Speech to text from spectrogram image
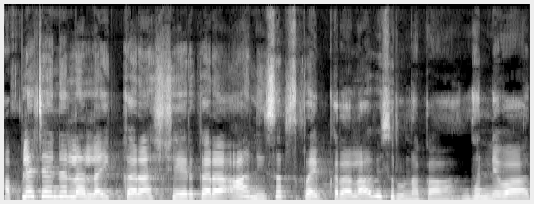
आपल्या चॅनलला लाईक करा शेअर करा आणि सबस्क्राईब करायला विसरू नका. धन्यवाद.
